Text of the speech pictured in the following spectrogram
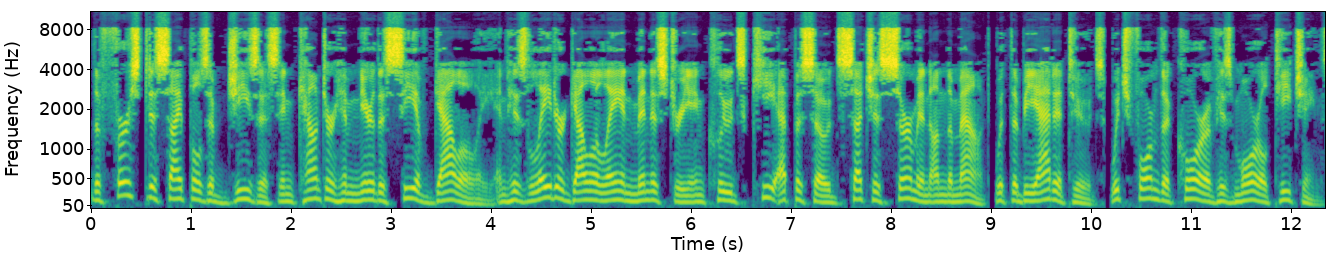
The first disciples of Jesus encounter him near the Sea of Galilee and his later Galilean ministry includes key episodes such as Sermon on the Mount with the Beatitudes which form the core of his moral teachings.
